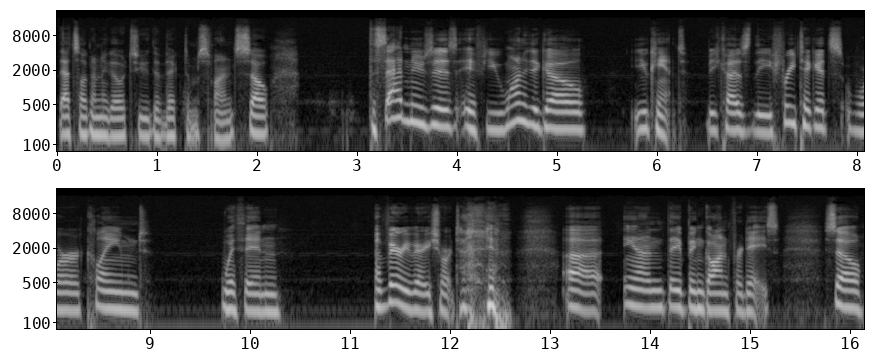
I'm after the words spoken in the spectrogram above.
that's all going to go to the victims fund. So the sad news is if you wanted to go, you can't because the free tickets were claimed within a very very short time. uh, and they've been gone for days. So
